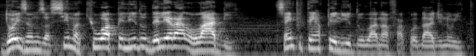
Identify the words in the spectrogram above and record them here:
dois anos acima, que o apelido dele era Lab. Sempre tem apelido lá na faculdade no ITA.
